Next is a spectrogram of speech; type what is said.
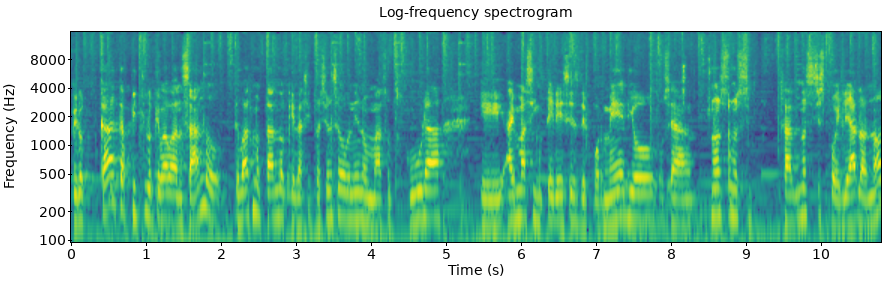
Pero cada capítulo que va avanzando, te vas notando que la situación se va poniendo más oscura, eh, hay más intereses de por medio, o sea, no, no, sé, no sé si spoilearlo ¿no?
